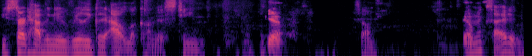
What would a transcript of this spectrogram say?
you start having a really good outlook on this team. Yeah. So Yep. I'm excited.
